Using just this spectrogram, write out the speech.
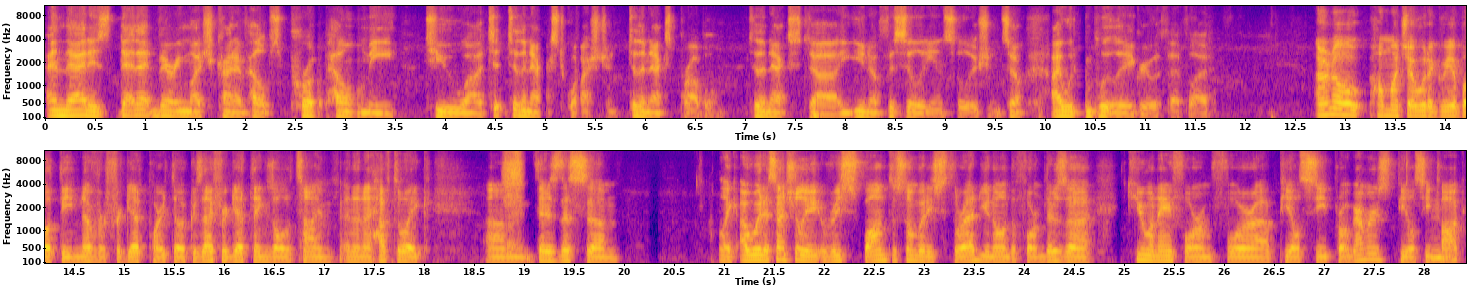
And that is that that very much kind of helps propel me to, uh, to to the next question, to the next problem, to the next uh, you know facility and solution. So I would completely agree with that, Vlad. I don't know how much I would agree about the never forget part though, because I forget things all the time, and then I have to like. Um, there's this um, like I would essentially respond to somebody's thread, you know, in the forum. There's a Q&A forum for uh, PLC programmers, PLC mm-hmm. talk.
